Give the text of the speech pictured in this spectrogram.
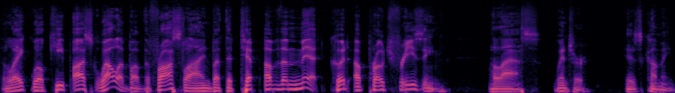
The lake will keep us well above the frost line, but the tip of the mitt could approach freezing. Alas, winter is coming.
